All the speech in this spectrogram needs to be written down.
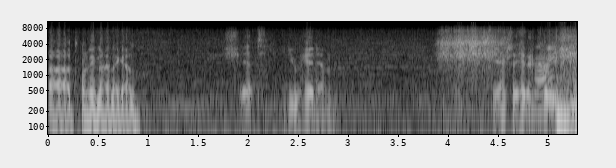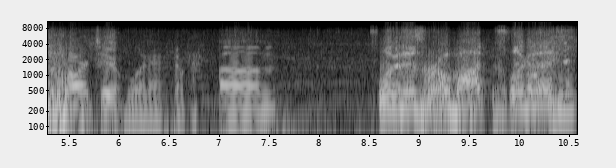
Uh, 29 again. Shit, you hit him. You actually hit him pretty, pretty hard too. Whatever. Um, Look at this robot! Look at this!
